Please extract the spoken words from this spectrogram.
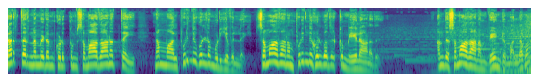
கர்த்தர் நம்மிடம் கொடுக்கும் சமாதானத்தை நம்மால் புரிந்து கொள்ள முடியவில்லை. சமாதானம் புரிந்து கொள்வதற்கும் மேலானது. அந்த சமாதானம் வேண்டும் அல்லவா?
